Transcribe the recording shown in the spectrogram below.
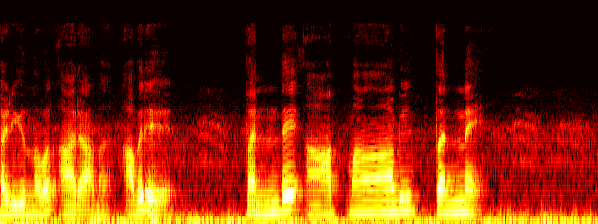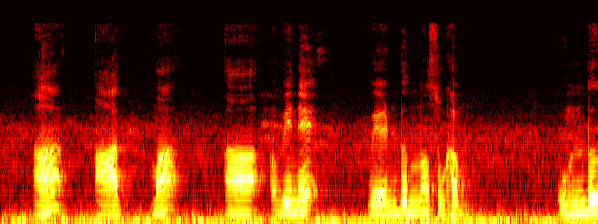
കഴിയുന്നവർ ആരാണ്? അവർ തന്റെ ആത്മാവിൽ തന്നെ ആ ആത്മാവിനെ വേണ്ടുന്ന സുഖം ഉണ്ട്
